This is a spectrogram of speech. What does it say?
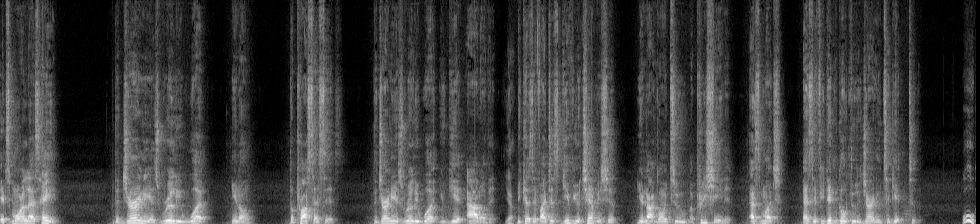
it's more or less, hey, the journey is really what, you know, the process is. The journey is really what you get out of it. Yeah. Because if I just give you a championship, you're not going to appreciate it as much as if you didn't go through the journey to get to. Ooh,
